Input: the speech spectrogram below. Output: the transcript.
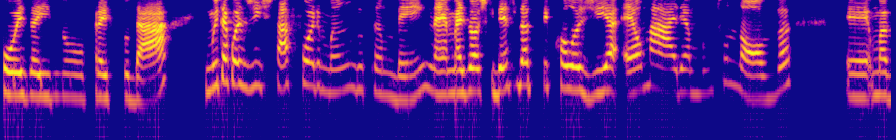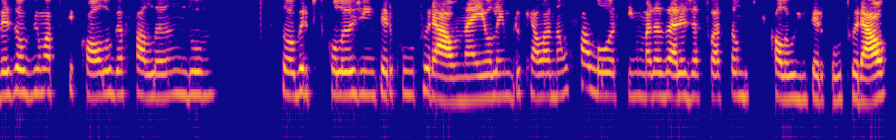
coisa aí para estudar, muita coisa a gente está formando também, né? Mas eu acho que dentro da psicologia é uma área muito nova. É, uma vez eu ouvi uma psicóloga falando sobre psicologia intercultural, né? Eu lembro que ela não falou assim, uma das áreas de atuação do psicólogo intercultural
